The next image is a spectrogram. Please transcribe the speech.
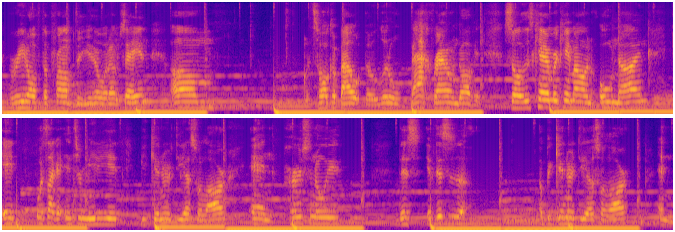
read off the prompter you know what I'm saying? Um talk about the little background of it. So this camera came out in 09. It was like an intermediate beginner DSLR and personally this if this is a, a beginner DSLR and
